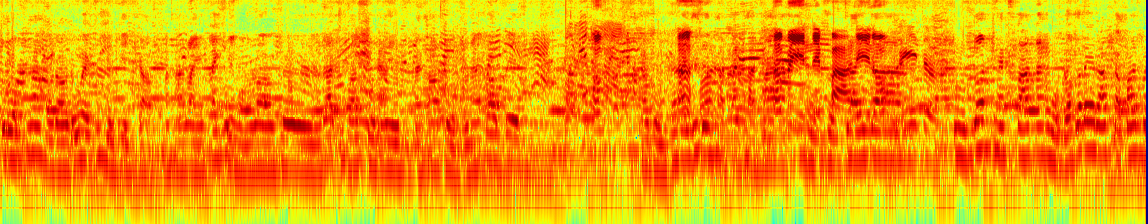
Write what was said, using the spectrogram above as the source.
ตรงข้ามของเราด้วยที่อยู่ติดกับมหาลัยใกล้เคียงของเราคือราชภัฏสุรินทร์นะครับผมนะก็เป็นครับผมถ้าที่เดินผ่านไปผ่านมาถ้าไปในป่านี่เนอะปลูกต้นแคคตัสนะครับผมเราก็ได้รับกลับบ้านไป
